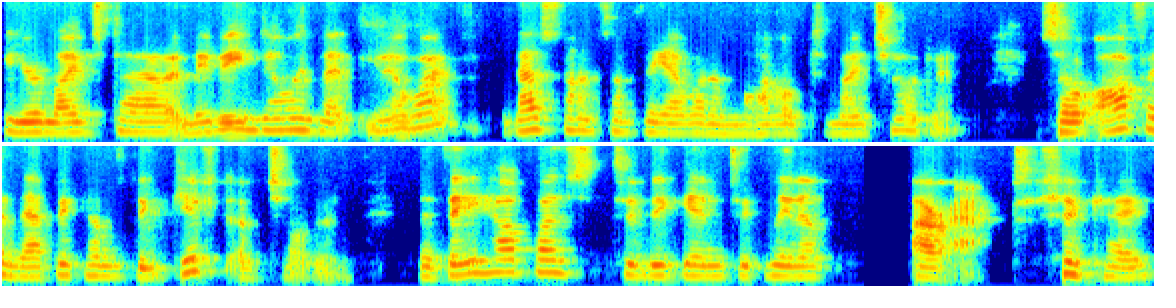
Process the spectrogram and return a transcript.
your lifestyle, and maybe knowing that, you know what, that's not something I want to model to my children. So often that becomes the gift of children that they help us to begin to clean up our act. Okay.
